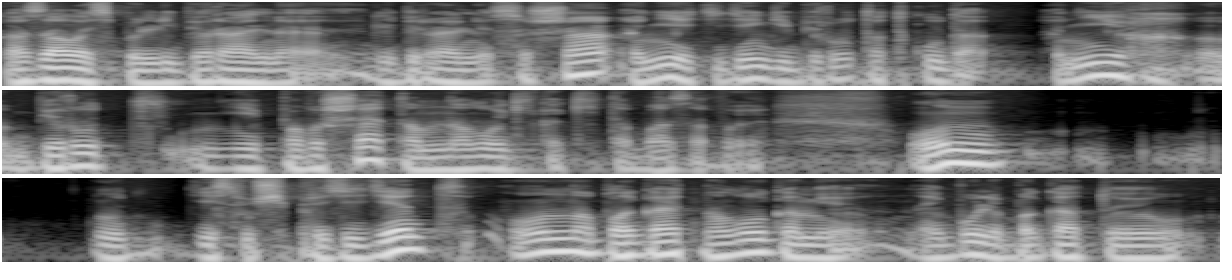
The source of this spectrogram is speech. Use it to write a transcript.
казалось бы, либеральная, либеральные США, они эти деньги берут откуда? Они их э, берут не повышая там налоги какие-то базовые. Он, ну, действующий президент, он облагает налогами наиболее богатую...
